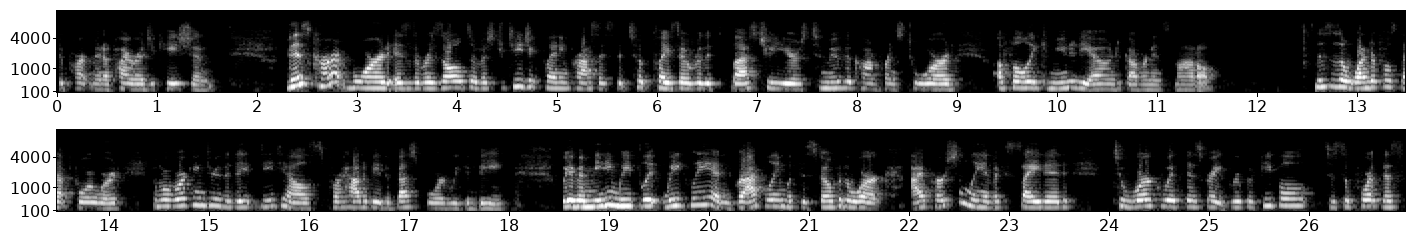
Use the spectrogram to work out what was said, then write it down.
Department of Higher Education. This current board is the result of a strategic planning process that took place over the last two years to move the conference toward a fully community-owned governance model. This is a wonderful step forward, and we're working through the de details for how to be the best board we can be. We have a meeting weekly, weekly and grappling with the scope of the work. I personally am excited to work with this great group of people to support this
